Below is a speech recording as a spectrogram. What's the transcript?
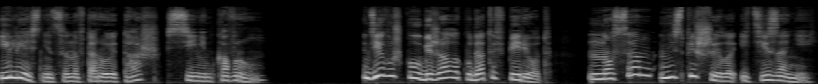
и лестница на второй этаж с синим ковром. Девушка убежала куда-то вперед, но Сэм не спешила идти за ней.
